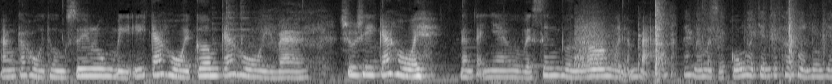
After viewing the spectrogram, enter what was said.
Ăn cá hồi thường xuyên luôn, mì ý cá hồi, cơm cá hồi và sushi cá hồi làm tại nhà vừa vệ sinh vừa ngon vừa đảm bảo. Lát nữa mình sẽ cuốn ở trên cái thớt này luôn cho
